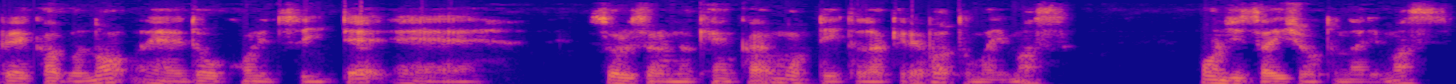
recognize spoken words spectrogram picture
米株の動向について、それぞれの見解を持っていただければと思います。本日は以上となります。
